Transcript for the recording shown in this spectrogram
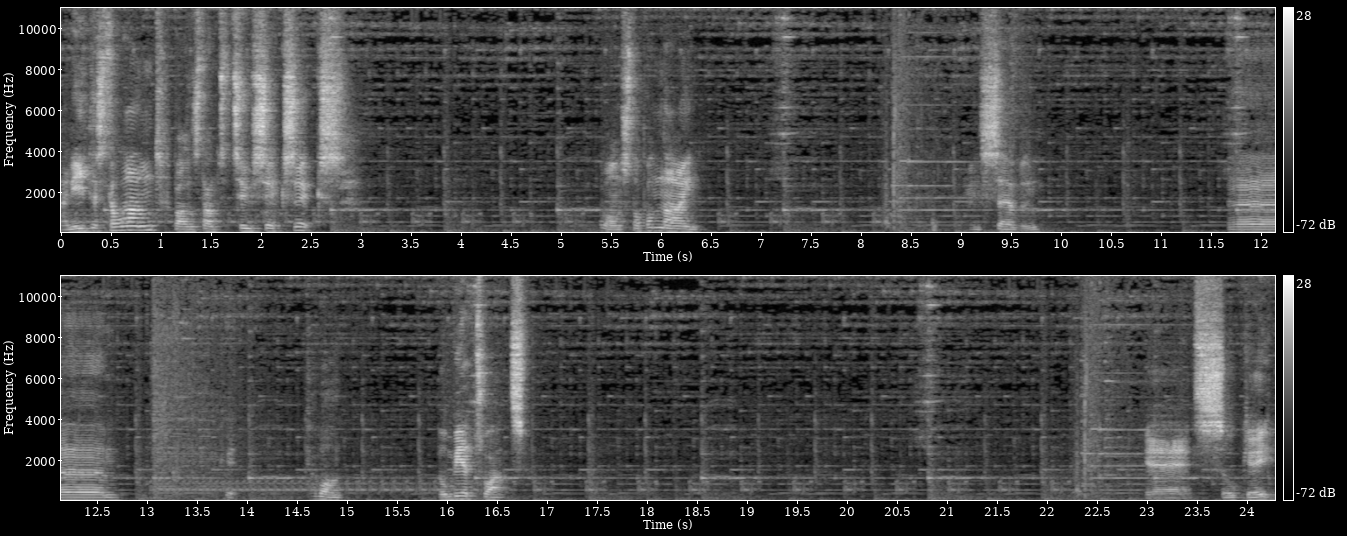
I need this to land. Balance down to 266. Come on, stop on 9. 9 7. Um, okay. Come on. Don't be a twat. Yes, okay.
